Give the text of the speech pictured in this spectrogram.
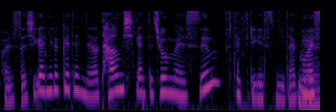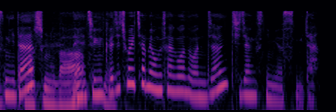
벌써 시간이 이렇게 됐네요. 다음 시간 또 좋은 말씀 부탁드리겠습니다. 고맙습니다. 예, 고맙습니다. 네, 지금까지 초이차 명상원 원장 지장스님이었습니다.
